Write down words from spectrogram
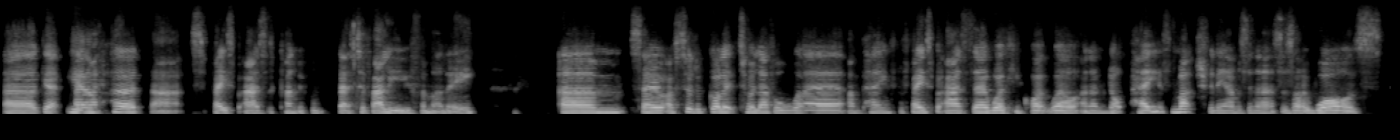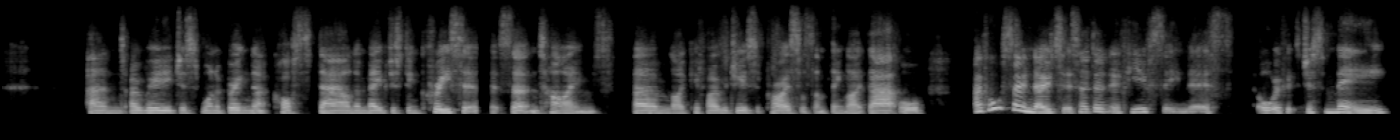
Uh, get yeah. I heard that Facebook ads are kind of better value for money. Um, so I've sort of got it to a level where I'm paying for Facebook ads, they're working quite well, and I'm not paying as much for the Amazon ads as I was. And I really just want to bring that cost down and maybe just increase it at certain times. Um, like if I reduce the price or something like that. Or I've also noticed, I don't know if you've seen this or if it's just me,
